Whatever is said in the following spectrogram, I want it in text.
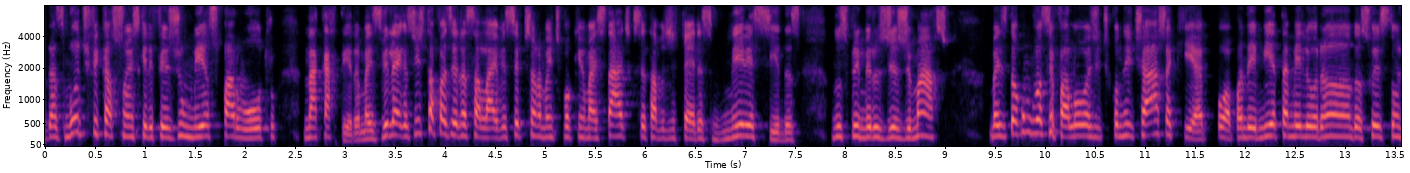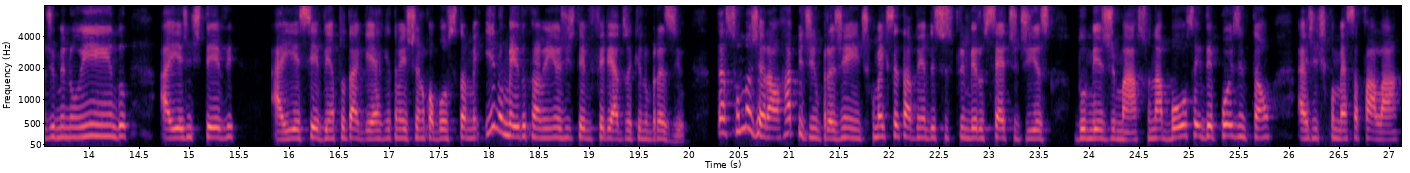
das modificações que ele fez de um mês para o outro na carteira. Mas Vilegas, a gente está fazendo essa live excepcionalmente um pouquinho mais tarde, que você estava de férias merecidas nos primeiros dias de março, mas então, como você falou, a gente, quando a gente acha que é, pô, a pandemia está melhorando, as coisas estão diminuindo, aí a gente teve aí esse evento da guerra que está mexendo com a Bolsa também. E no meio do caminho a gente teve feriados aqui no Brasil. Dá soma geral, rapidinho para gente, como é que você está vendo esses primeiros sete dias do mês de março na Bolsa? E depois, então, a gente começa a falar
